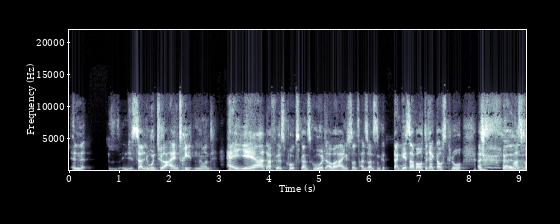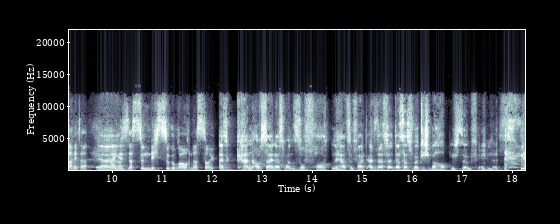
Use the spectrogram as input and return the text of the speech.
in, in die Saloon-Tür eintreten und hey yeah, dafür ist Koks ganz gut, aber eigentlich sonst ansonsten, dann gehst du aber auch direkt aufs Klo. Also, also machst weiter. Ja, eigentlich ist das zu nichts zu gebrauchen, das Zeug. Also kann auch sein, dass man sofort einen Herzinfarkt, also dass, dass das wirklich überhaupt nicht zu empfehlen ist.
